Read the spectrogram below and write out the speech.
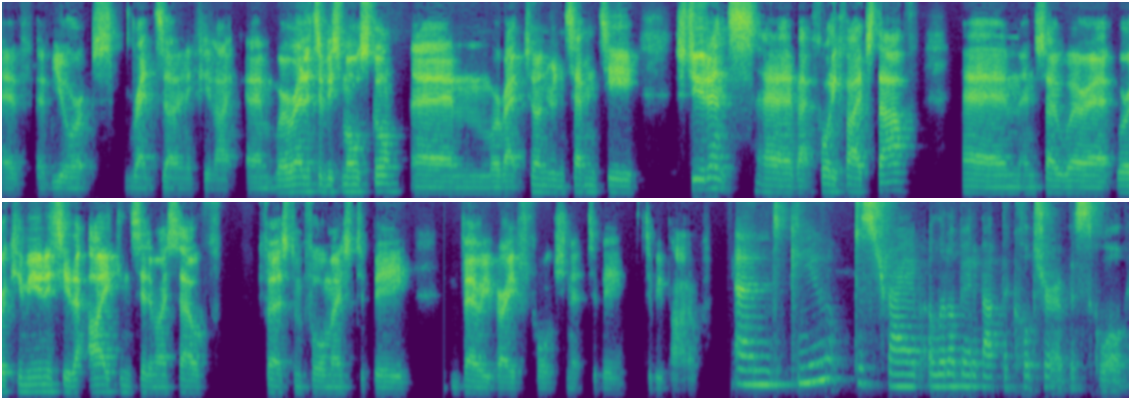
of, of Europe's red zone, if you like. Um, we're a relatively small school. Um, we're about 270 students, uh, about 45 staff. Um, and so we're a, we're a community that I consider myself first and foremost to be very very fortunate to be to be part of. And can you describe a little bit about the culture of the school?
